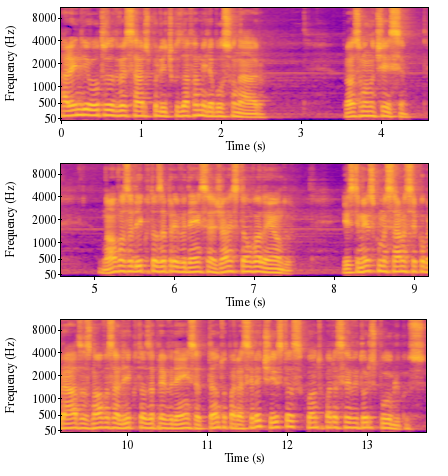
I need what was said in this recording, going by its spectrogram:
além de outros adversários políticos da família Bolsonaro. Próxima notícia. Novas alíquotas da Previdência já estão valendo. Este mês começaram a ser cobradas as novas alíquotas da Previdência, tanto para seletistas quanto para servidores públicos.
